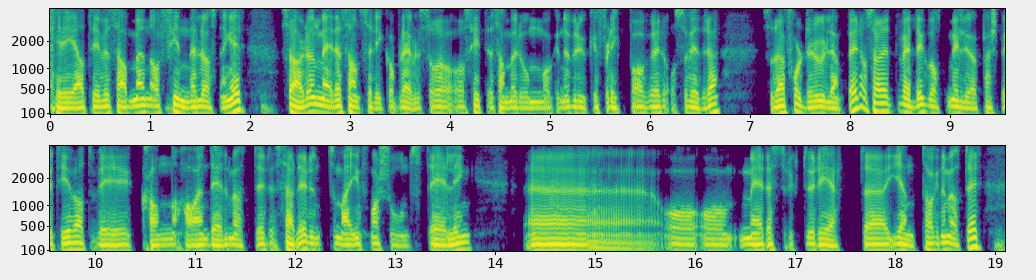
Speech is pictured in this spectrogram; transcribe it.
kreative sammen og finne løsninger, så er det jo en mer sanserik opplevelse å, sitte i samme rom og kunne bruke flipover osv. Så, videre. så det er fordeler og ulemper. Og så er det et veldig godt miljøperspektiv at vi kan ha en del møter, særlig rundt som er informasjonsdeling, eh, og, og mer strukturerte, gjentagende møter Mm.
